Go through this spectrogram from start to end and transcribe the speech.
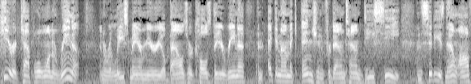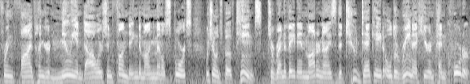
here at Capital One Arena. In a release, Mayor Muriel Bowser calls the arena an economic engine for downtown D.C. And the city is now offering $500 million in funding to Monumental Sports, which owns both teams, to renovate and modernize the two decade old arena here in Penn Quarter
